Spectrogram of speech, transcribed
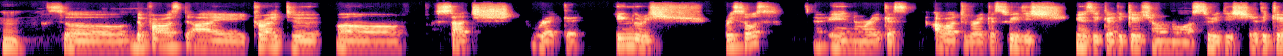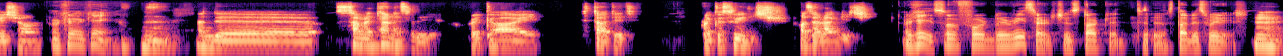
Hmm. So the first I try to uh, search like English resource in like a, about like a Swedish music education or Swedish education, Okay, okay. Mm. and uh, simultaneously like I started like a Swedish as a language. Okay, so for the research, you started to study Swedish. Mm.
